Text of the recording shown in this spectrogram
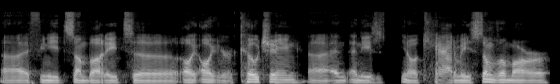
Uh, if you need somebody to all, all your coaching uh, and, and these, you know, academies, some of them are,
